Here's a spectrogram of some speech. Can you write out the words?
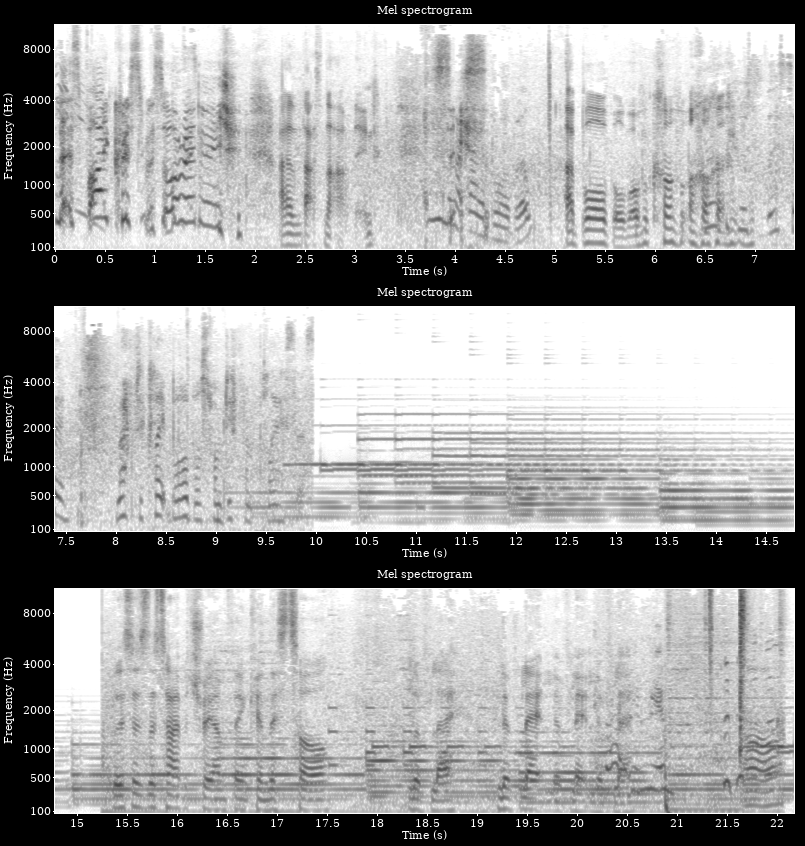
let's buy Christmas already. And that's not happening. You might buy a bauble. A bauble, mum, come No, on. because listen, we have to collect baubles from different places. This is the type of tree I'm thinking, this tall. Lovely, lovely, lovely, lovely. Aww.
